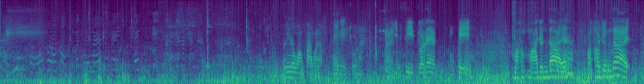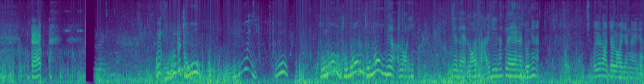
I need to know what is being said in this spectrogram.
ถ่ายรูปแต่ว่าโทรศัพท์อยู่กับเธอนะต้องให้ให้คุณเก่งถ่ายให้ละกัน นะเฮ้ยระวังปากมันครับให้นี่ดูนะอ่าอินซีตัวแรกของปีมามาจนได้นะมาเอาจนได้ครับอุ้ยโอ้โหประตูอุ้ยถูถูมงถูมงถูมงเนี่ยอร่อยเนี่ยแหละลอยสายดีนักแลนะตัวเนี้ยเฮ้ยเราจะลอยยังไงเนี่ย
